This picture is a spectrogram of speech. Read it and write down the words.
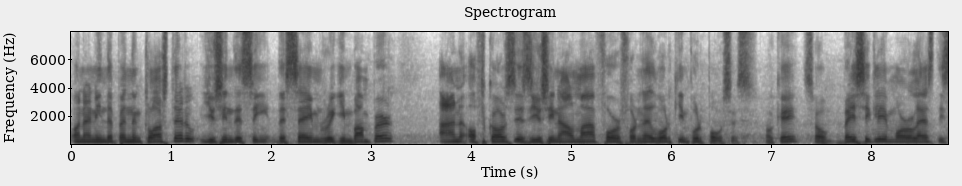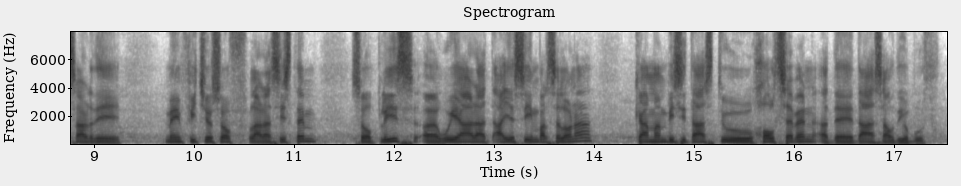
on an independent cluster using the, the same rigging bumper, and of course, it's using Alma for, for networking purposes. Okay, so basically, more or less, these are the main features of Lara system. So please, uh, we are at ISE in Barcelona come and visit us to Hall 7 at the DAS audio booth.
